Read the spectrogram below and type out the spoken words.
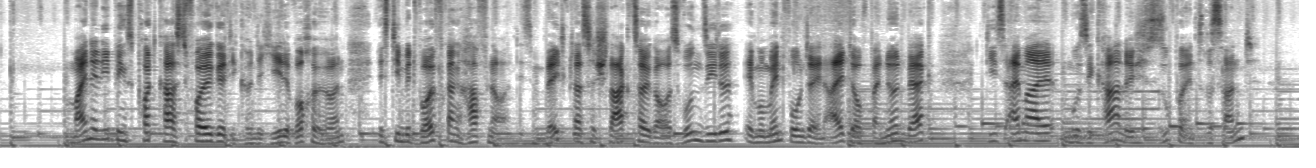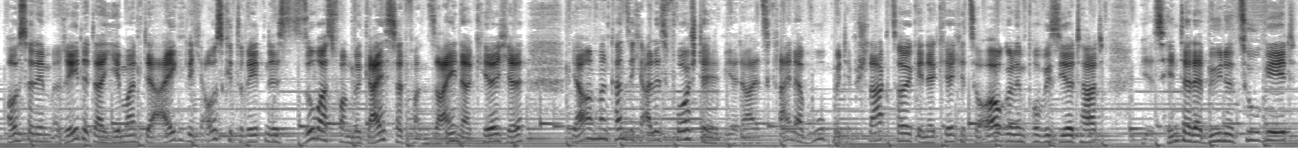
Meine Lieblingspodcast-Folge, die könnte ich jede Woche hören, ist die mit Wolfgang Hafner, diesem Weltklasse-Schlagzeuger aus Wunsiedel. Im Moment wohnt er in Altdorf bei Nürnberg. Die ist einmal musikalisch super interessant Außerdem redet da jemand, der eigentlich ausgetreten ist, sowas von begeistert von seiner Kirche. Ja, und man kann sich alles vorstellen, wie er da als kleiner Bub mit dem Schlagzeug in der Kirche zur Orgel improvisiert hat, wie es hinter der Bühne zugeht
